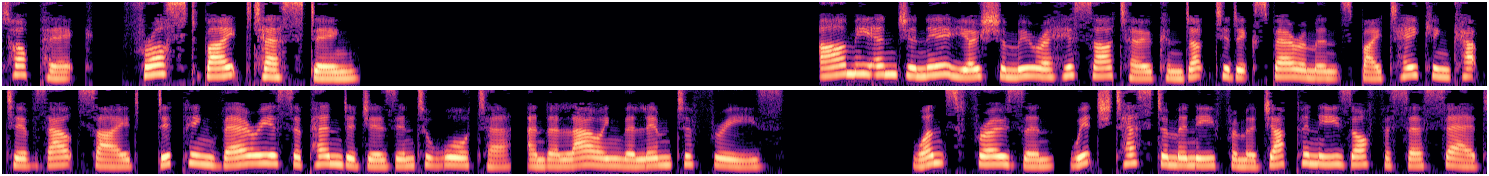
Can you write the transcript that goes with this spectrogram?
Topic: Frostbite testing. Army engineer Yoshimura Hisato conducted experiments by taking captives outside, dipping various appendages into water, and allowing the limb to freeze. Once frozen, which testimony from a Japanese officer said,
